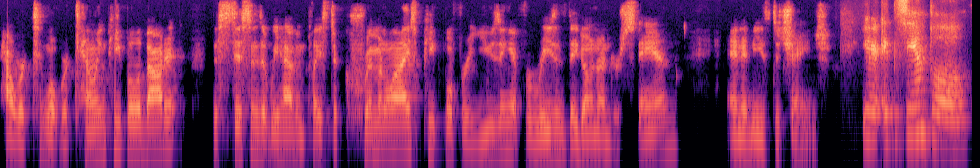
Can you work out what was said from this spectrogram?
how we're t- what we're telling people about it, the systems that we have in place to criminalize people for using it for reasons they don't understand, and it needs to change. Your example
